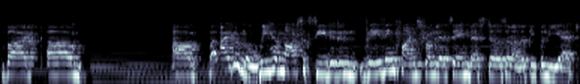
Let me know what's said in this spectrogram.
but um, um, but I don't know. We have not succeeded in raising funds from, let's say, investors or other people yet.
